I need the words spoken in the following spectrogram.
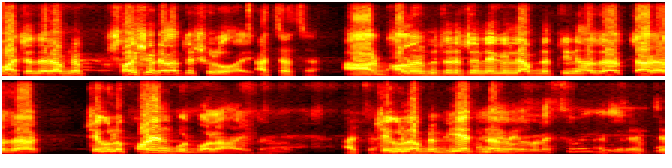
বাচ্চাদের আপনার ছয়শো টাকা থেকে শুরু হয়। আচ্ছা আচ্ছা। আর ভালোর ভিতরে চলে গেলে আপনার তিন হাজার চার হাজার সেগুলো ফরেন বুট বলা হয়। আচ্ছা। সেগুলো আপনি ভিয়েতনামে। আচ্ছা আচ্ছা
